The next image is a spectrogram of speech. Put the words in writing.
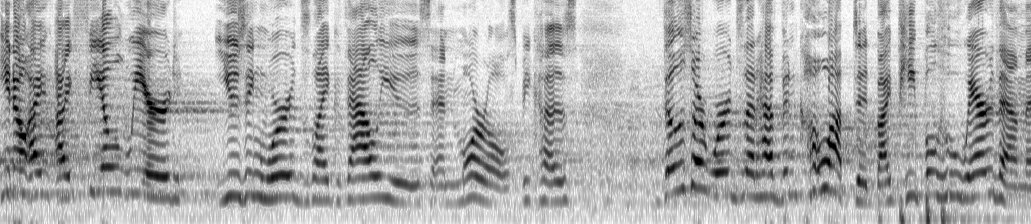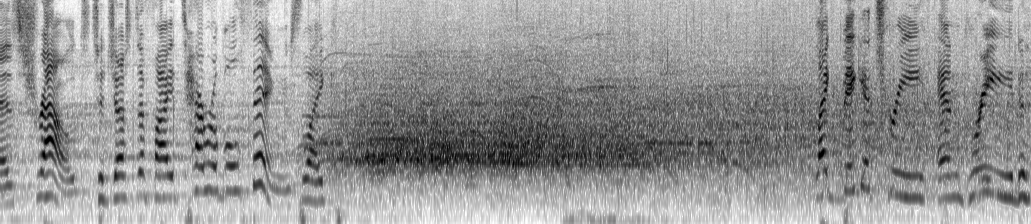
You know, I, I feel weird using words like values and morals because those are words that have been co-opted by people who wear them as shrouds to justify terrible things like like bigotry and greed.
